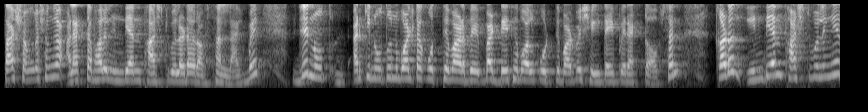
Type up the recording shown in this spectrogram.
তার সঙ্গে সঙ্গে আরেকটা ভালো ইন্ডিয়ান ফাস্ট বোলারের অপশান লাগবে, যে আর কি নতুন বলটা করতে পারবে বা ডেথে বল করতে পারবে, সেই টাইপের একটা অপশান কারণ ইন্ডিয়ান ফাস্ট বোলিংয়ে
